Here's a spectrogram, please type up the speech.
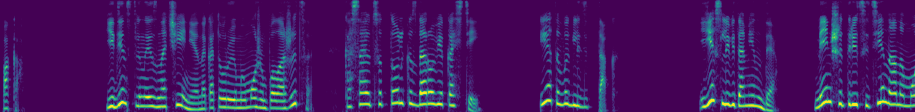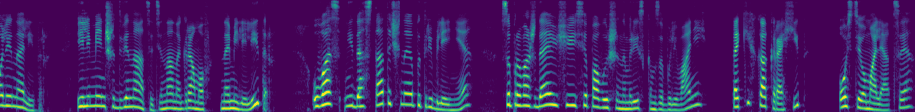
Пока. Единственные значения, на которые мы можем положиться, касаются только здоровья костей. И это выглядит так. Если витамин D меньше 30 наномолей на литр или меньше 12 нанограммов на миллилитр, у вас недостаточное потребление, сопровождающееся повышенным риском заболеваний, таких как рахит, остеомаляция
